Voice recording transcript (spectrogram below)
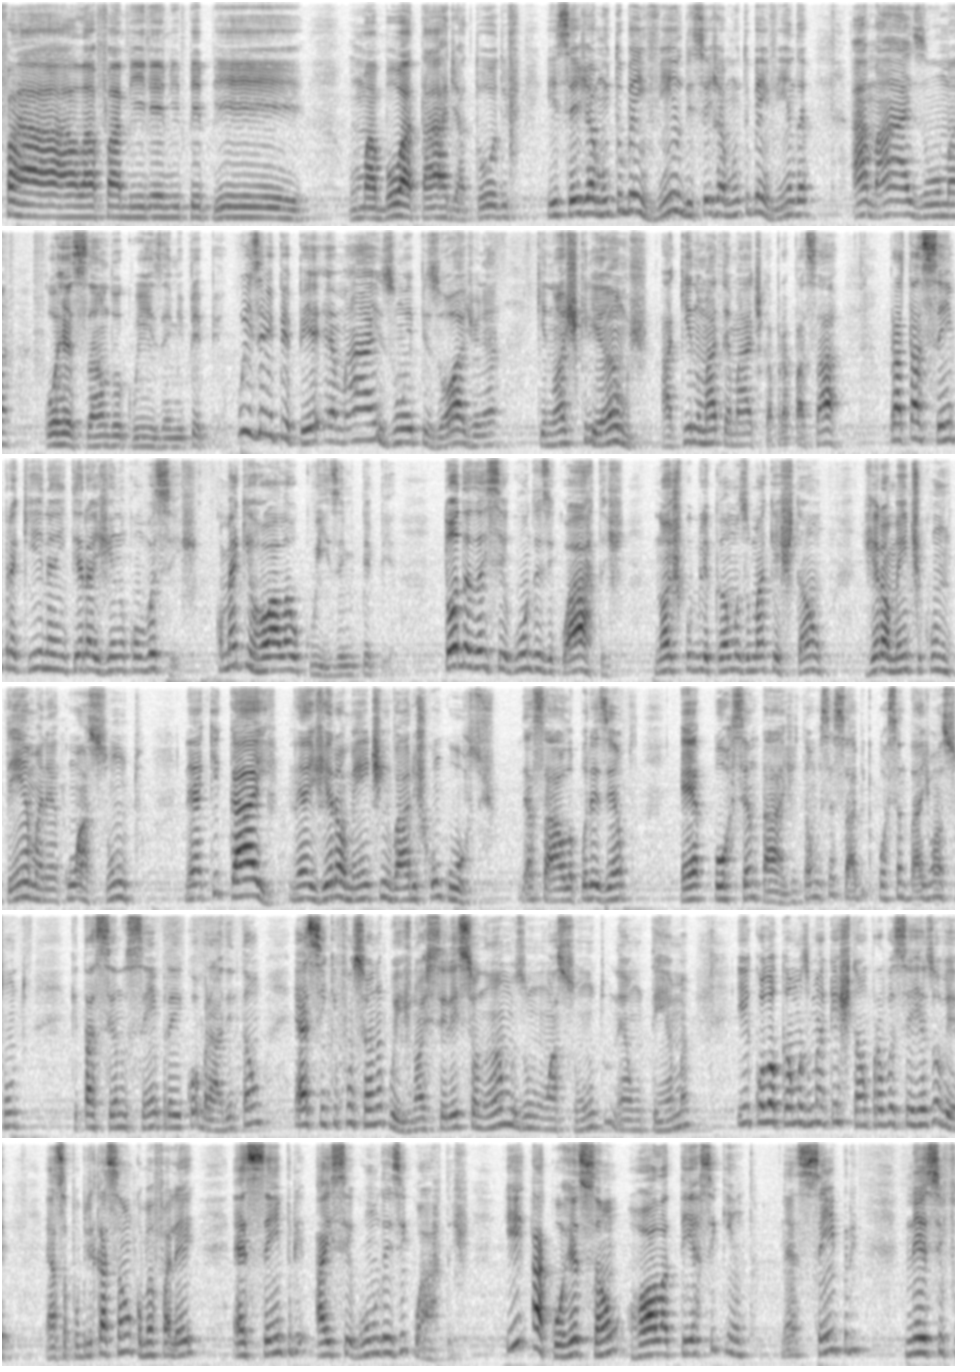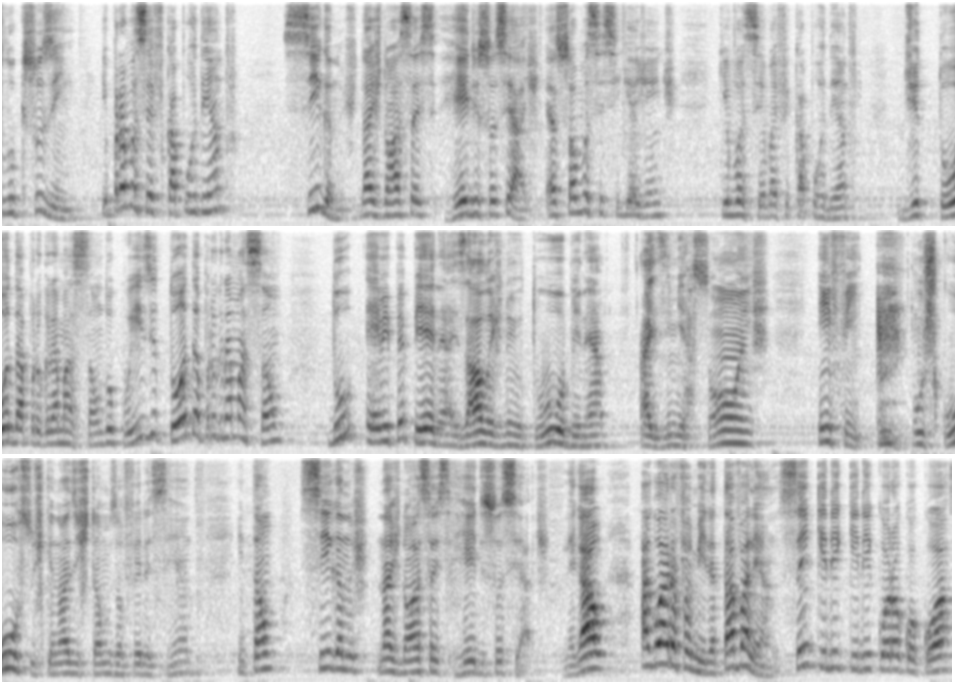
Fala família MPP, uma boa tarde a todos e seja muito bem-vindo e seja muito bem-vinda a mais uma correção do Quiz MPP. O Quiz MPP é mais um episódio né, que nós criamos aqui no Matemática para Passar para estar tá sempre aqui né, interagindo com vocês. Como é que rola o Quiz MPP? Todas as segundas e quartas nós publicamos uma questão geralmente com um tema, né, com um assunto, né, que cai né, geralmente em vários concursos. Dessa aula, por exemplo, é porcentagem. Então, você sabe que porcentagem é um assunto que está sendo sempre aí cobrado. Então, é assim que funciona o quiz. Nós selecionamos um assunto, né, um tema, e colocamos uma questão para você resolver. Essa publicação, como eu falei, é sempre às segundas e quartas. E a correção rola terça e quinta, né? sempre nesse fluxozinho. E para você ficar por dentro, siga-nos nas nossas redes sociais. É só você seguir a gente que você vai ficar por dentro de toda a programação do quiz e toda a programação do MPP, né? As aulas no YouTube, né? As imersões, enfim, os cursos que nós estamos oferecendo. Então, siga-nos nas nossas redes sociais. Legal? Agora, família, tá valendo. Sem querer, querer, corococó,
